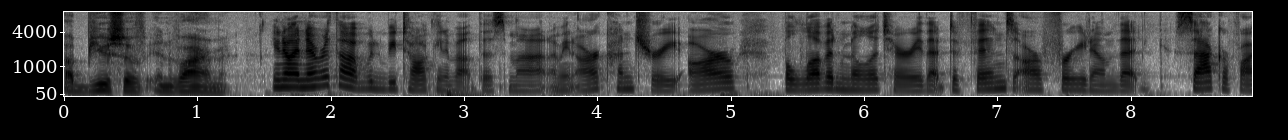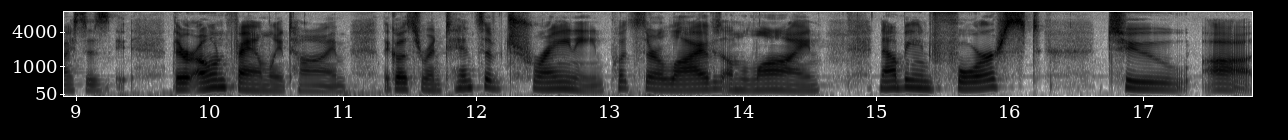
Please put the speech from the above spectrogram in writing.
abusive environment. You know, I never thought we'd be talking about this, Mat. I mean, our country, our beloved military that defends our freedom, that sacrifices their own family time, that goes through intensive training, puts their lives on the line, now being forced to uh,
